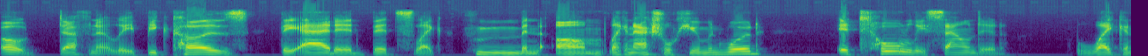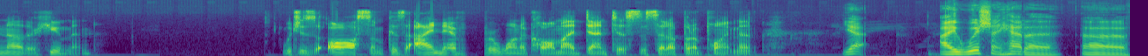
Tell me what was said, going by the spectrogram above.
Oh, definitely. Because they added bits like and um, like an actual human would, it totally sounded like another human. Which is awesome because I never want to call my dentist to set up an appointment. Yeah, I wish I had a, a,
